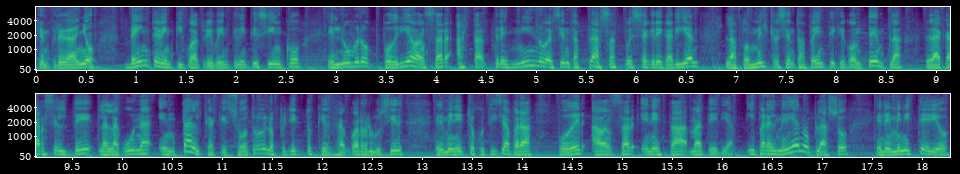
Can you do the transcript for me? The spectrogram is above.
que entre el año 2024 y 2025 el número podría avanzar hasta 3.900 plazas, pues se agregarían las 2.320 que contempla la cárcel de La Laguna en Talca, que es otro de los proyectos que sacó a relucir el ministro de Justicia para poder avanzar en esta materia. Y para el mediano plazo, en el ministerio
